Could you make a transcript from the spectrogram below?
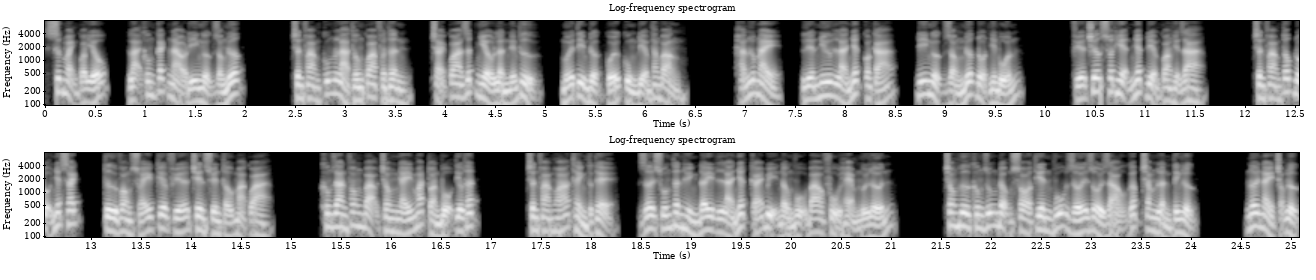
Sức mạnh quá yếu, lại không cách nào đi ngược dòng nước. Trần phàm cũng là thông qua phân thân, trải qua rất nhiều lần nếm thử, mới tìm được cuối cùng điểm thăng bằng. Hắn lúc này, liền như là nhất con cá, đi ngược dòng nước đột nhiên bốn. Phía trước xuất hiện nhất điểm quang hiện ra. Trần phàm tốc độ nhất sách, từ vòng xoáy kia phía trên xuyên thấu mà qua. Không gian phong bạo trong nháy mắt toàn bộ tiêu thất trần phàm hóa thành thực thể, rơi xuống thân hình đây là nhất cái bị nồng vụ bao phủ hẻm núi lớn. Trong hư không dũng động so thiên vũ giới r ồ i r à o gấp trăm lần tinh lực. Nơi này trọng lực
